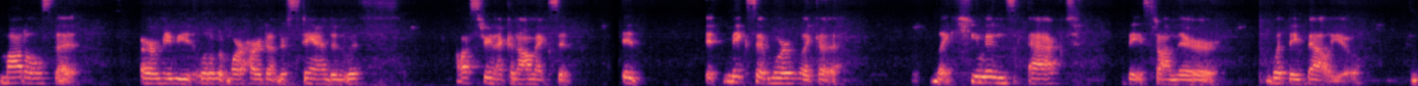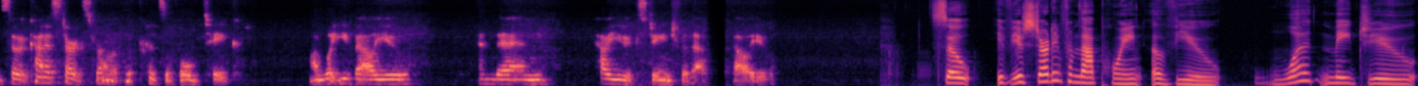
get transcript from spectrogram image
models that are maybe a little bit more hard to understand. And with Austrian economics, it it it makes it more of like a like humans act based on their what they value and so it kind of starts from a principled take on what you value and then how you exchange for that value. So, if you're starting from that point of view, what made you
